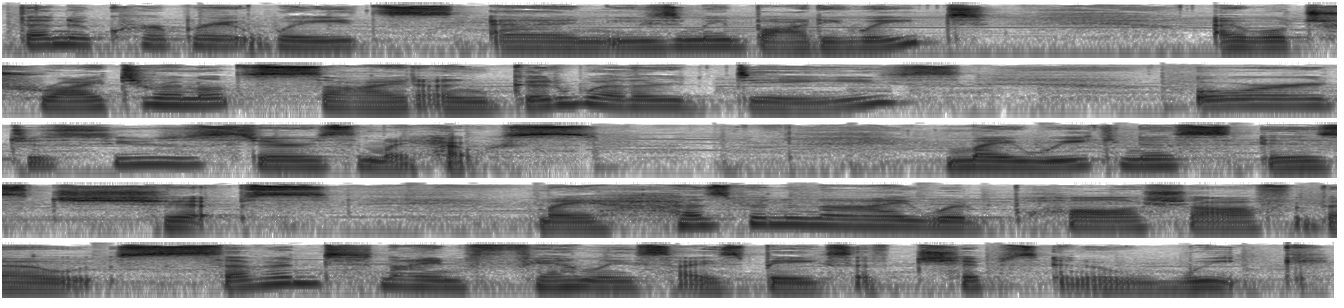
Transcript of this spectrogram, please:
then incorporate weights and using my body weight. I will try to run outside on good weather days or just use the stairs in my house. My weakness is chips. My husband and I would polish off about seven to nine family sized bags of chips in a week.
